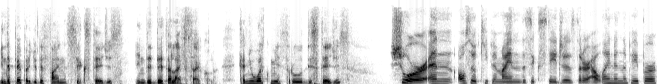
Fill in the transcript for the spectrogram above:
In the paper, you define six stages in the data lifecycle. Can you walk me through these stages? Sure, and also keep in mind the six stages that are outlined in the paper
